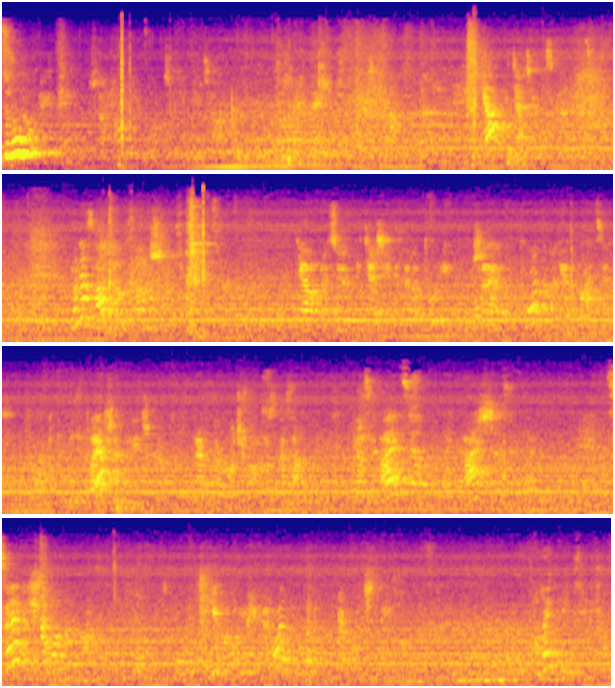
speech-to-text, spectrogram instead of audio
Звук. Я дитячий письменник. Мене звати Олександр Шевчук. Я працюю в дитячій літературі вже понад 15 років. Перша книжка, про яку я хочу вам розказати, називається Найкраща земля. Це віршована казка. Її головний герой, ви бачите його, маленький віслючок.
